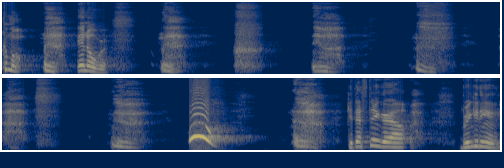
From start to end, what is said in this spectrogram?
Come on, and over. Woo! Get that stinger out. Bring it in.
